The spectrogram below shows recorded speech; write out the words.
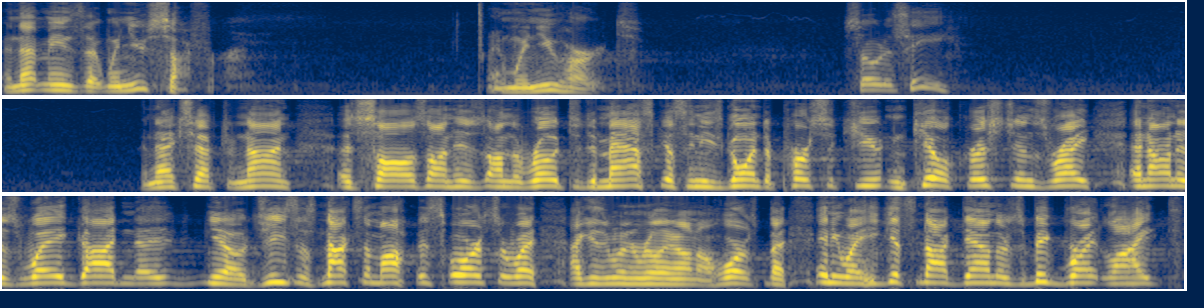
And that means that when you suffer and when you hurt so does he. In Acts chapter 9, uh, Saul is on, his, on the road to Damascus and he's going to persecute and kill Christians, right? And on his way, God, uh, you know, Jesus knocks him off his horse or what? I guess he wasn't really on a horse, but anyway, he gets knocked down. There's a big bright light.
